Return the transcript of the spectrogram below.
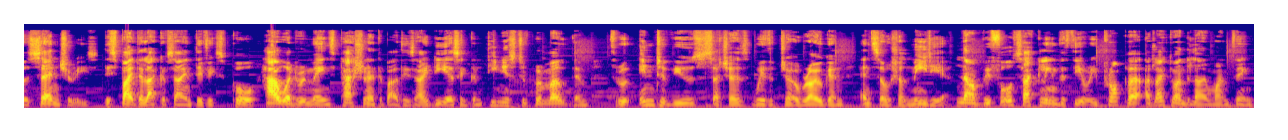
for centuries. Despite the lack of scientific support, Howard remains passionate about his ideas and continues to promote them through interviews such as with Joe Rogan and social media. Now, before tackling the theory proper, I'd like to underline one thing.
